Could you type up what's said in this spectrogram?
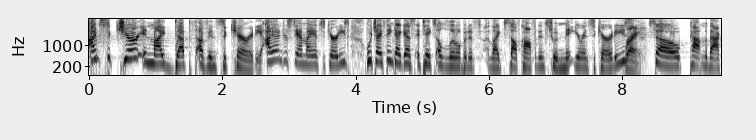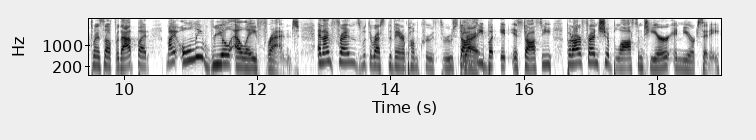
I'm secure in my depth of insecurity. I understand my insecurities, which I think I guess it takes a little bit of like self confidence to admit your insecurities. Right. So pat on the back to myself for that. But my only real LA friend, and I'm friends with the rest of the Vanderpump crew through Stassi, Right. but it is Stassi. But our friendship blossomed here in New York City,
